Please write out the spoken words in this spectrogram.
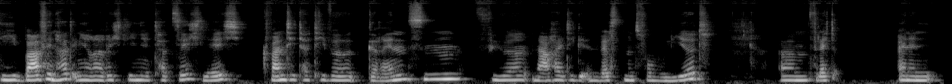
Die BaFin hat in ihrer Richtlinie tatsächlich quantitative Grenzen für nachhaltige Investments formuliert. Ähm, vielleicht einen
